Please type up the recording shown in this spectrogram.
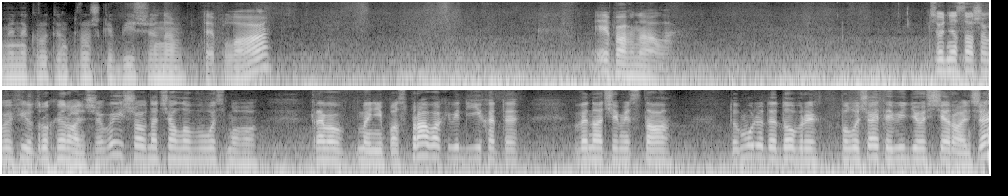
Ми накрутимо трошки більше нам тепла. І погнали. Сьогодні Саша в ефір трохи раніше вийшов, начало восьмого. Треба мені по справах від'їхати в іначе міста. Тому, люди добрі, получайте відео ще раніше.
